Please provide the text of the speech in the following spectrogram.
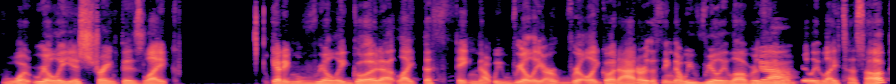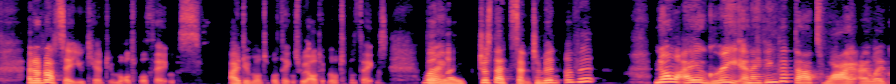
what really is strength is like getting really good at like the thing that we really are really good at or the thing that we really love or the thing that really lights us up. And I'm not saying you can't do multiple things. I do multiple things. We all do multiple things. But Right. like just that sentiment of it. No, I agree. And I think that that's why I like,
